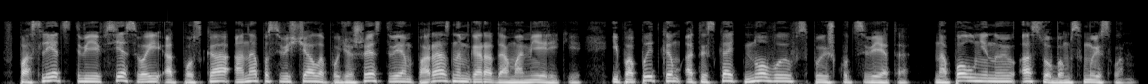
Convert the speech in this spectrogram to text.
Впоследствии все свои отпуска она посвящала путешествиям по разным городам Америки и попыткам отыскать новую вспышку цвета, наполненную особым смыслом.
